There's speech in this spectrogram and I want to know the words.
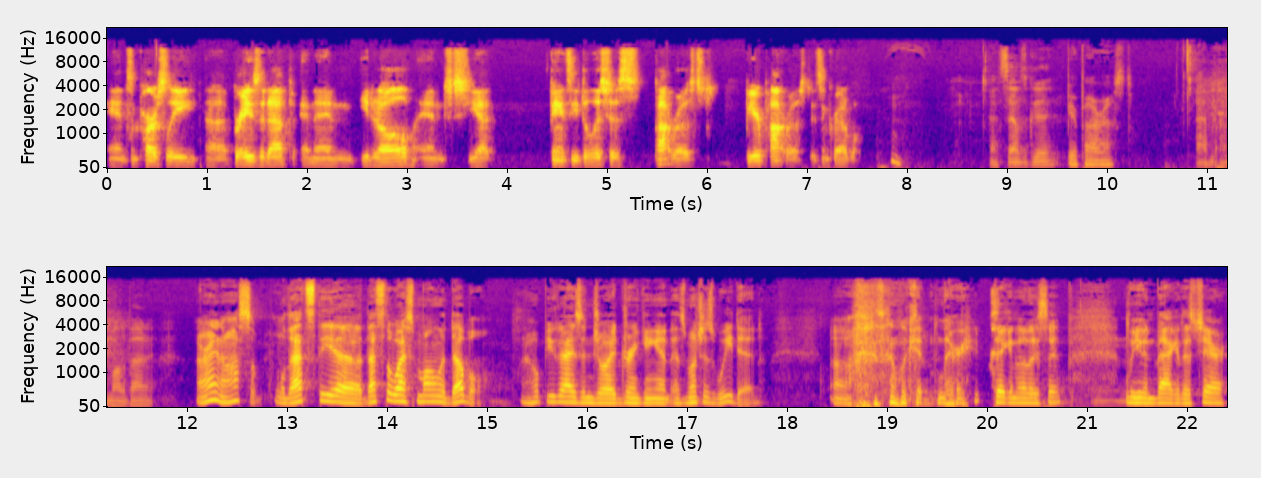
and some parsley uh, braise it up and then eat it all and you got fancy delicious pot roast beer pot roast it's incredible That sounds good. beer pot roast. I'm, I'm all about it. All right, awesome. Well, that's the uh, that's the West Westmalle double. I hope you guys enjoyed drinking it as much as we did. Uh, look at Larry taking another sip, leaning back in his chair.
